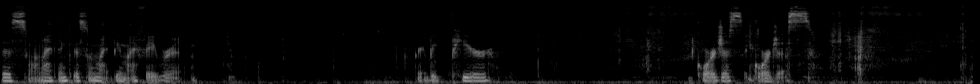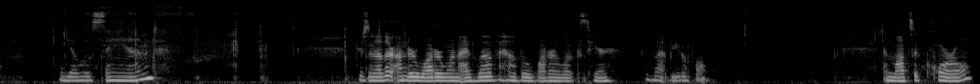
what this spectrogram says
this one. I think this one might be my favorite. Great big pier. Gorgeous, gorgeous. Yellow sand. Here's another underwater one. I love how the water looks here. Isn't that beautiful? And lots of coral.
